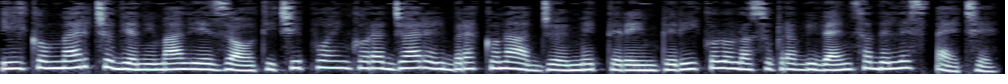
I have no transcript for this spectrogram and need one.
Il commercio di animali esotici può incoraggiare il bracconaggio e mettere in pericolo la sopravvivenza delle specie.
